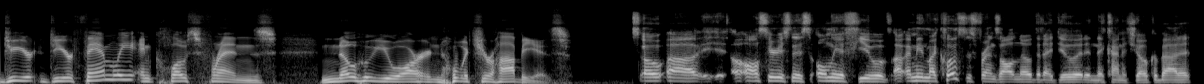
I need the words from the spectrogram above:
do your do your family and close friends know who you are and know what your hobby is? So, uh, all seriousness, only a few of, I mean, my closest friends all know that I do it and they kind of joke about it.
